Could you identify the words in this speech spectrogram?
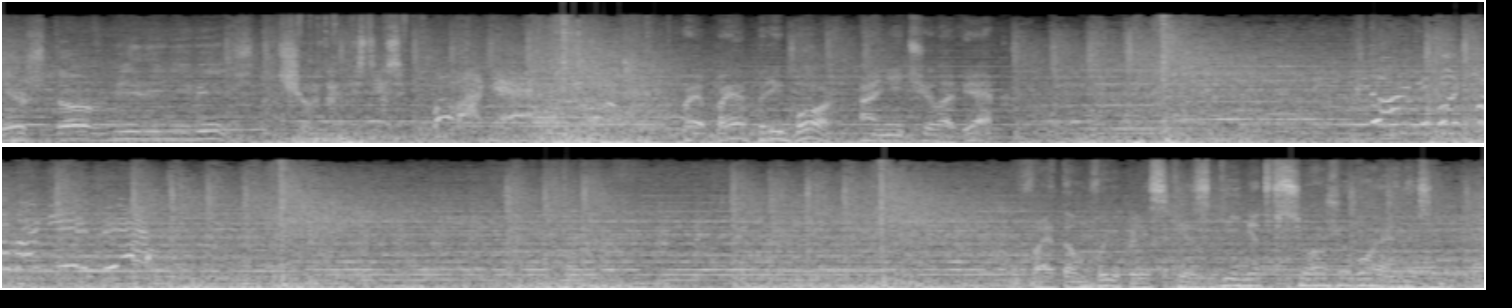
Ничто в мире не вечно. Черт, они здесь! ПП прибор, а не человек. Кто-нибудь помогите! В этом выплеске сгинет все живое на земле.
